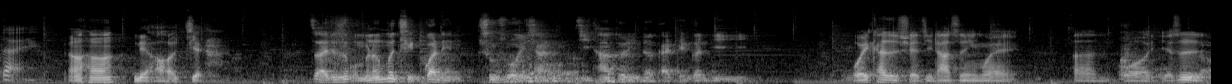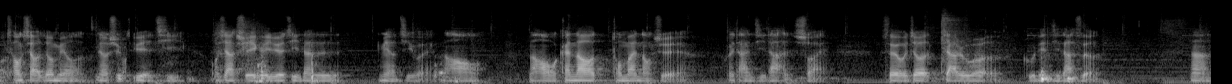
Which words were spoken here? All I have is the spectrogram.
对，然后了解。再来就是，我们能不能请冠霖诉说一下吉他对你的改变跟意义？我一开始学吉他是因为，嗯，我也是从小就没有没有学乐器，我想学一个乐器，但是没有机会。然后，然后我看到同班同学会弹吉他很帅，所以我就加入了古典吉他社。那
